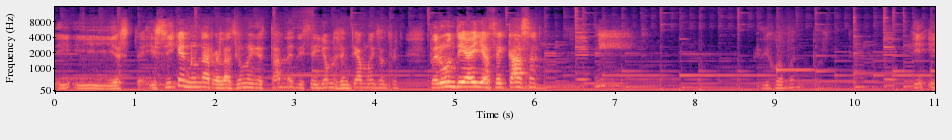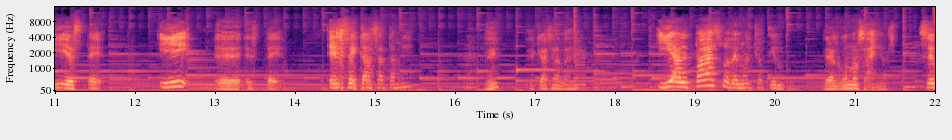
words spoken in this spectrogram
y, este, y siguen una relación muy estable. Dice, yo me sentía muy satisfecho. Pero un día ella se casa. Y dijo, bueno, pues. Y, este. Y eh, este. Él se casa también. ¿sí? Se casan. Y al paso de mucho tiempo, de algunos años, se,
